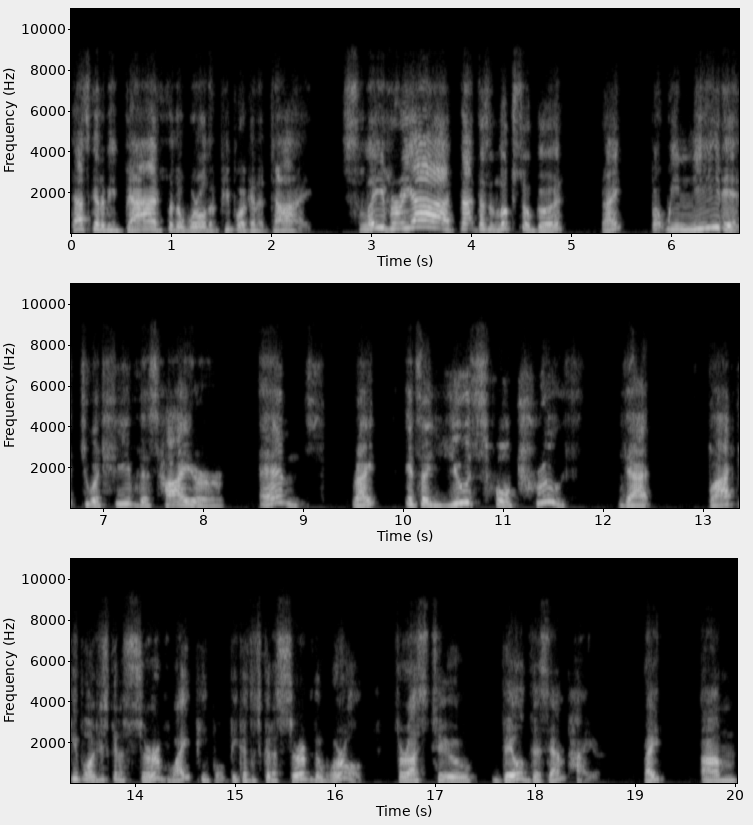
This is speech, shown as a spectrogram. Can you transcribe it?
that's going to be bad for the world and people are going to die. Slavery, ah, that doesn't look so good, right? But we need it to achieve this higher ends, right? It's a useful truth that black people are just going to serve white people because it's going to serve the world for us to build this empire, right? Um,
